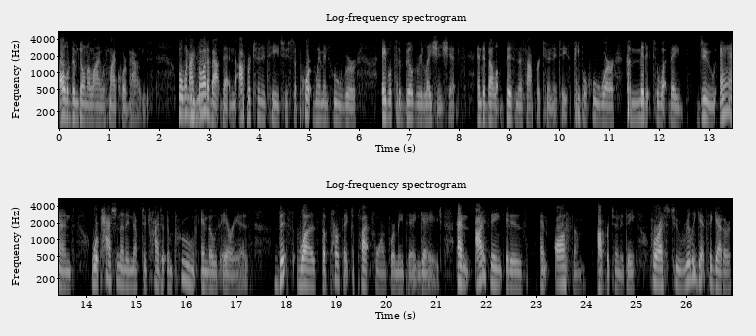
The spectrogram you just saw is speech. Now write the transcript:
all of them don't align with my core values. But when mm-hmm. I thought about that and the opportunity to support women who were able to build relationships and develop business opportunities, people who were committed to what they do and were passionate enough to try to improve in those areas, this was the perfect platform for me to engage. And I think it is an awesome opportunity for us to really get together,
